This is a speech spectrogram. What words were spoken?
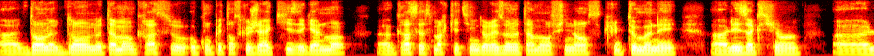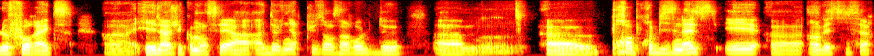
euh, dans le, dans, notamment grâce aux, compétences que j'ai acquises également, euh, grâce à ce marketing de réseau, notamment en finance, crypto-monnaie, les actions, euh, le forex. Euh, et là, j'ai commencé à, devenir plus dans un rôle de euh, propre business et investisseur.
